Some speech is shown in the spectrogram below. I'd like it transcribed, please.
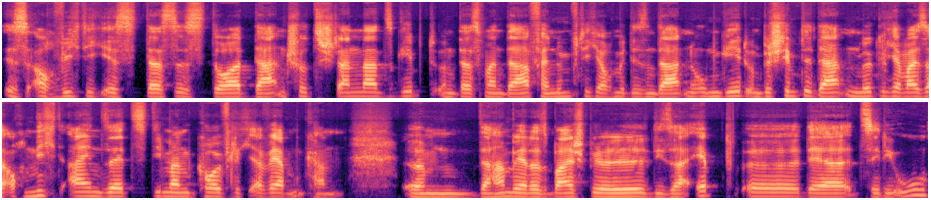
es auch wichtig ist, dass es dort Datenschutzstandards gibt und dass man da vernünftig auch mit diesen Daten umgeht und bestimmte Daten möglicherweise auch nicht einsetzt, die man käuflich erwerben kann. Ähm, da haben wir ja das Beispiel dieser App äh, der CDU,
